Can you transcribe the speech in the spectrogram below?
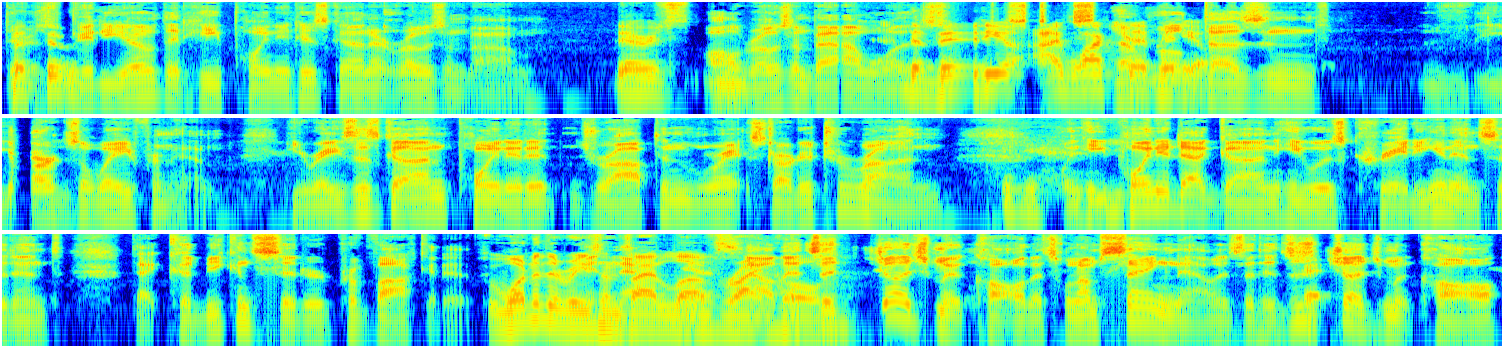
but there's there- video that he pointed his gun at Rosenbaum. there's All Rosenbaum was The video- I watched that video. dozen yards away from him. He raised his gun, pointed it, dropped, and ran, started to run. When he pointed that gun, he was creating an incident that could be considered provocative. One of the reasons that- I love yes. Now, that's a judgment call. That's what I'm saying now. Is that it's a judgment call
